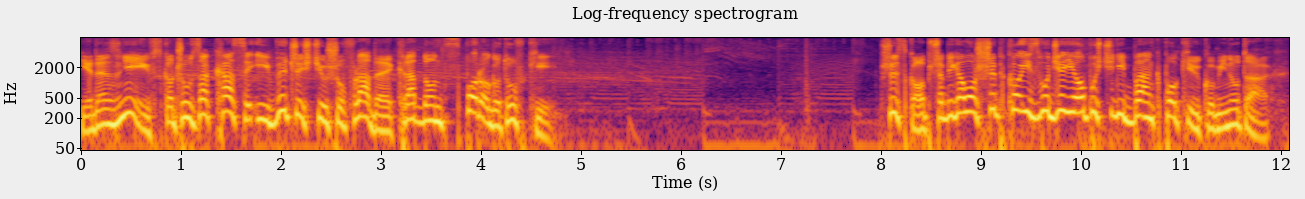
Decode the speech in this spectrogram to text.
Jeden z nich wskoczył za kasy i wyczyścił szufladę, kradnąc sporo gotówki. Wszystko przebiegało szybko i złodzieje opuścili bank po kilku minutach.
